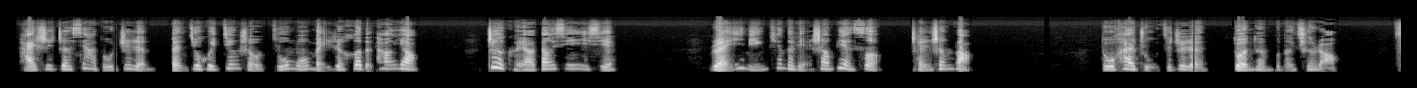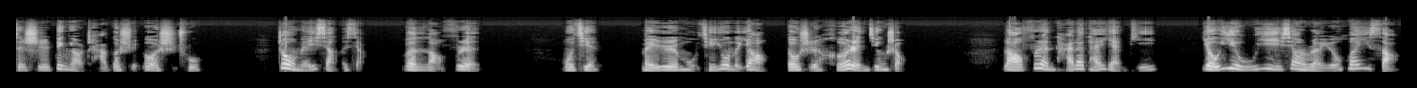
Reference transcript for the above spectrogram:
还是这下毒之人本就会经手祖母每日喝的汤药，这可要当心一些。阮一鸣听得脸上变色，沉声道：“毒害主子之人，断断不能轻饶，此事定要查个水落石出。”皱眉想了想。问老夫人：“母亲，每日母亲用的药都是何人经手？”老夫人抬了抬眼皮，有意无意向阮云欢一扫，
